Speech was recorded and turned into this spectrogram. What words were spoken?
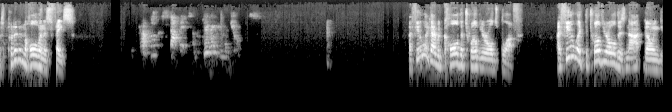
Just put it in the hole in his face. I feel like I would call the 12 year old's bluff. I feel like the 12 year old is not going to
